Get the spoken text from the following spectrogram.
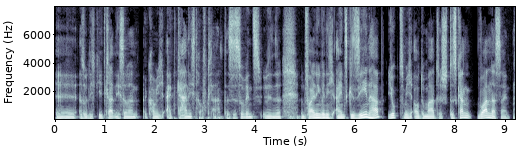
Äh, also nicht geht gerade nicht, sondern komme ich halt gar nicht drauf klar. Das ist so, wenn's und vor allen Dingen, wenn ich eins gesehen habe, juckt's mich automatisch. Das kann woanders sein.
